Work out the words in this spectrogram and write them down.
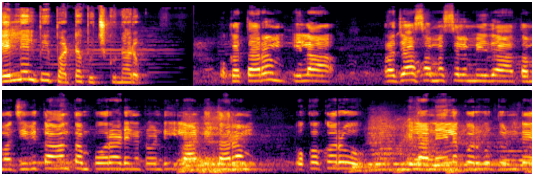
ఎల్ఎల్బి పట్టా పుచ్చుకున్నారు. ఒక తరం ఇలా ప్రజా సమస్యల మీద తమ జీవితాంతం పోరాడినటువంటి ఇలాంటి తరం ఒక్కొక్కరు ఇలా నేల కొరుగుతుంటే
